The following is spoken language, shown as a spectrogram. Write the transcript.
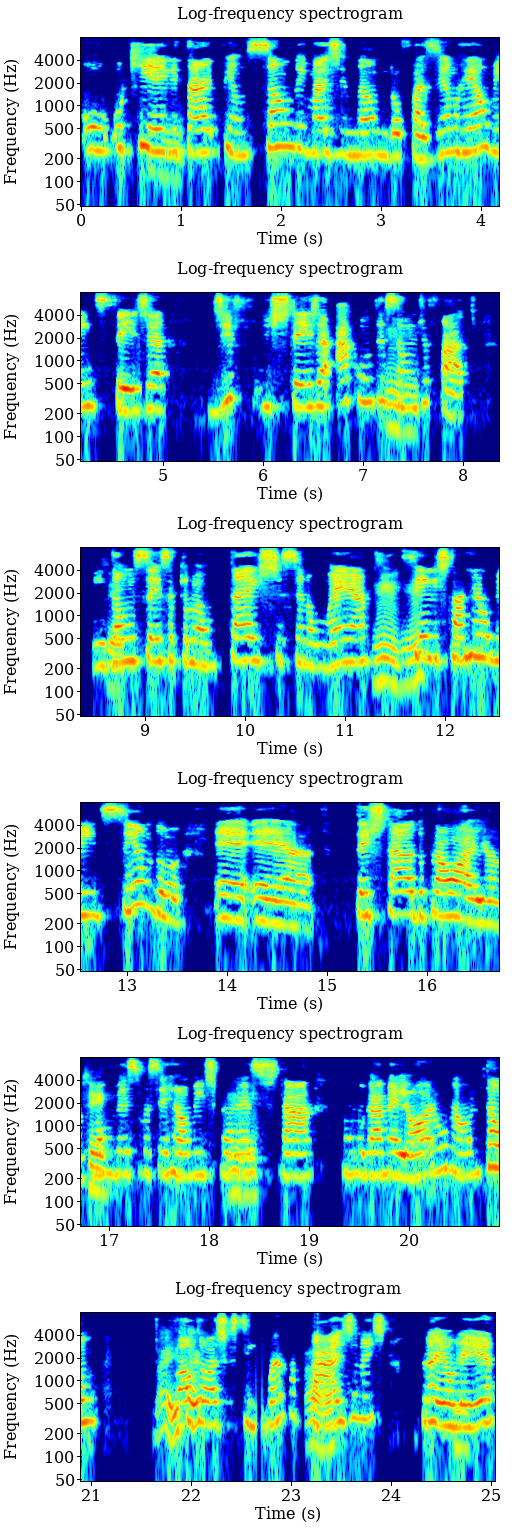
o, o que ele está pensando, imaginando ou fazendo realmente seja de, esteja acontecendo uhum. de fato. Então, Sim. não sei se aquilo é um teste, se não é, uhum. se ele está realmente sendo é, é, testado para, olha, Sim. vamos ver se você realmente parece uhum. estar num lugar melhor ou não. Então, é faltam, eu acho que 50 páginas para eu ler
